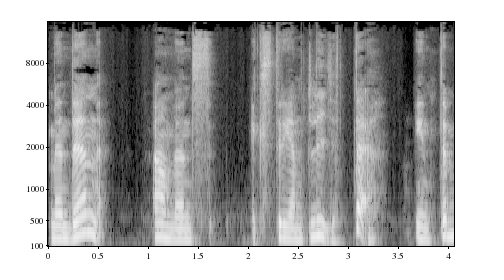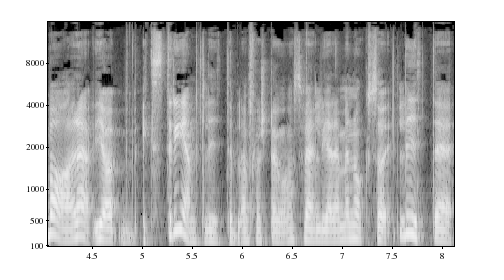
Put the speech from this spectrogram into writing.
men den används extremt lite. Inte bara, ja, extremt lite bland förstagångsväljare, men också lite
